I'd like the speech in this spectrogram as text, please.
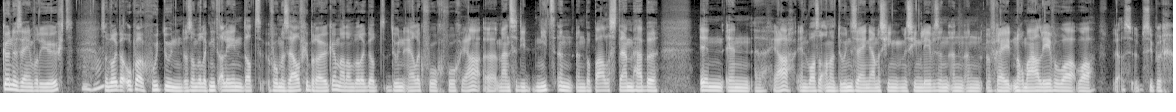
kunnen zijn voor de jeugd. Dus dan wil ik dat ook wel goed doen. Dus dan wil ik niet alleen dat voor mezelf gebruiken, maar dan wil ik dat doen eigenlijk voor, voor ja, uh, mensen die niet een, een bepaalde stem hebben in, in, uh, ja, in wat ze aan het doen zijn. Ja, misschien, misschien leven ze een, een, een vrij normaal leven, wat, wat ja, super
